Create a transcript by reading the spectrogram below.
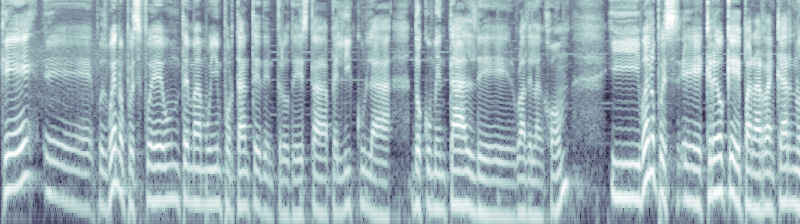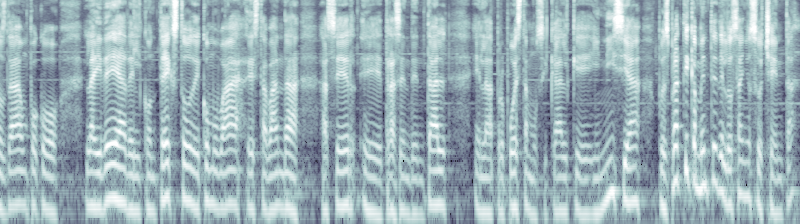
que, eh, pues bueno, pues fue un tema muy importante dentro de esta película documental de Rutherland Home. Y bueno, pues eh, creo que para arrancar nos da un poco la idea del contexto de cómo va esta banda a ser eh, trascendental en la propuesta musical que inicia pues prácticamente de los años 80.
